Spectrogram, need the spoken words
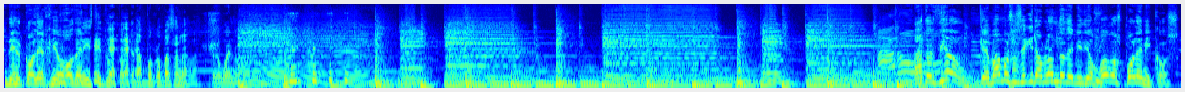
del colegio o del instituto, que tampoco pasa nada. Pero bueno. Atención, que vamos a seguir hablando de videojuegos polémicos.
